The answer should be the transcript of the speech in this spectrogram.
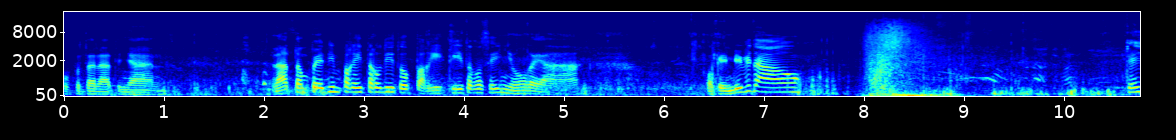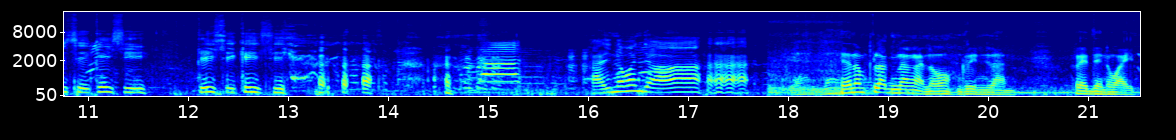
Pupunta natin yan. Lahat ng pwedeng pakita ko dito, pakikita ko sa inyo. Kaya, okay, bibitaw. Casey, Casey. Casey, Casey. Hi naman dyan. Yan ang plug ng ano, Greenland. Red and white.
